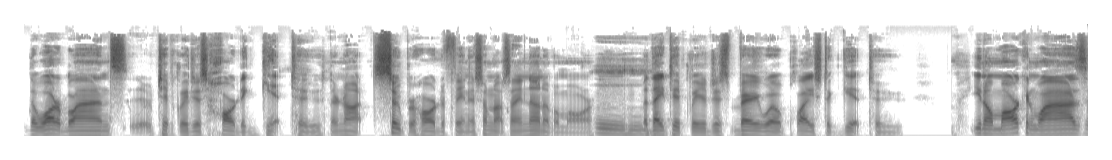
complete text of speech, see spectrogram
the water blinds are typically just hard to get to. They're not super hard to finish. I'm not saying none of them are hmm but they typically are just very well placed to get to. You know, marking wise,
